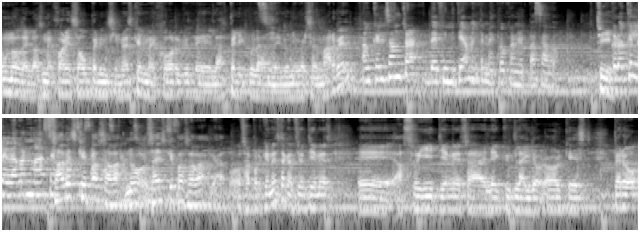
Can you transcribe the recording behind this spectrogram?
uno de los mejores openings, si no es que el mejor de las películas Sí. del universo de Marvel. Aunque el soundtrack definitivamente me quedó con el pasado. Sí. Creo que le daban más. ¿Sabes qué pasaba? No. ¿sabes qué pasaba? O sea, porque en esta canción tienes a Sweet, tienes a Electric Light Orchestra, pero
